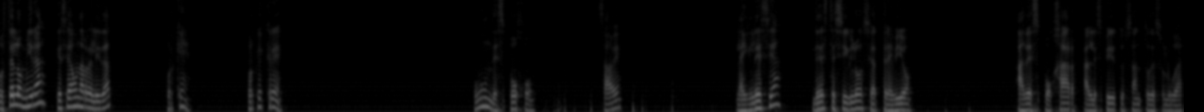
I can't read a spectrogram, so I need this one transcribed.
¿Usted lo mira que sea una realidad? ¿Por qué? ¿Por qué cree? Un despojo, ¿sabe? La iglesia de este siglo se atrevió a despojar al Espíritu Santo de su lugar.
